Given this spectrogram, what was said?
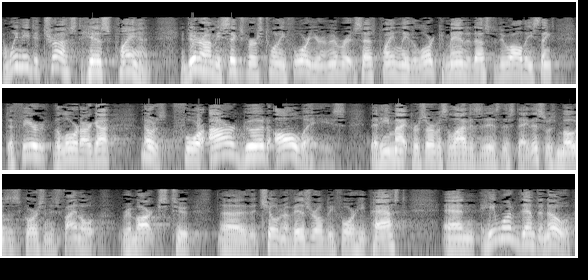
And we need to trust His plan. In Deuteronomy 6 verse 24, you remember it says plainly, the Lord commanded us to do all these things, to fear the Lord our God. Notice, for our good always that he might preserve us alive as it is this day. This was Moses, of course, in his final remarks to uh, the children of Israel before he passed. And he wanted them to know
